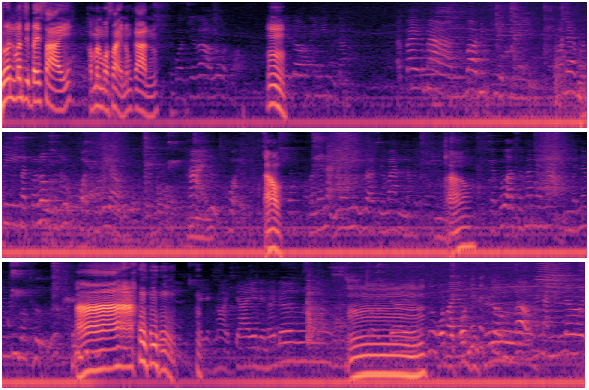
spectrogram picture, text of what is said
งินมันสิไปใส่ถ้ามันบ่ใส่น้ำกันควรจะเล่าโลดอืมไปดองในนี้กันเอาไปมาบ่อนขีดนี่วันแรกพอดีผัดปลาโลกถึงลูกข่อยคนเดียวหายลูกข่อยเอาวันนั้นน่ะแม่นี่ว่าเสมันนะเอาแต่เพราะว่าเสมันในน้ำอ้าวอยากน้อยใจในน้อยนึงอืมลูกคอยไม่แต่จมก็ในนั้นนี้เลย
